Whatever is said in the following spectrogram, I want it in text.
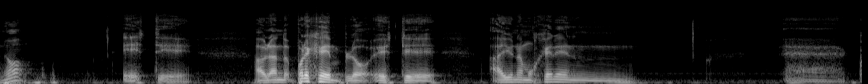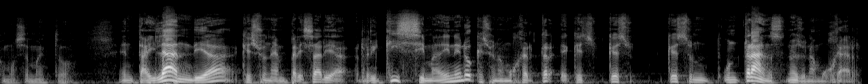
¿no? Este, hablando, por ejemplo, este, hay una mujer en, eh, ¿cómo se llama esto? En Tailandia, que es una empresaria riquísima de dinero, que es una mujer, eh, que es, que es, que es un, trans, no es una mujer,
